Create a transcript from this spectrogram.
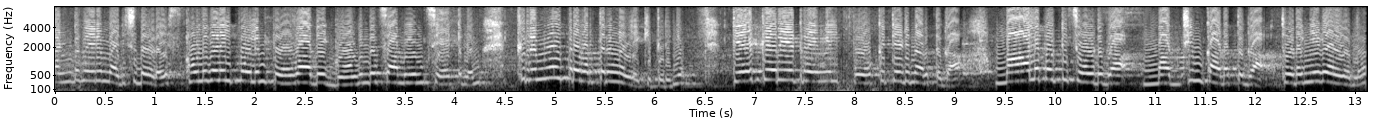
രണ്ടുപേരും മരിച്ചതോടെ സ്കൂളുകളിൽ പോലും പോവാതെ ഗോവിന്ദസ്വാമിയും ചേട്ടനും ക്രിമിനൽ പ്രവർത്തനങ്ങളിലേക്ക് തിരിഞ്ഞു. തിരക്കേറിയ ട്രെയിനിൽ പോക്കറ്റടി നടത്തുക മാല പൊട്ടി ചോടുക മദ്യം കടത്തുക തുടങ്ങിയവയായിരുന്നു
